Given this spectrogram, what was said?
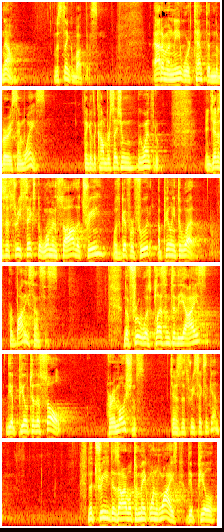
Now, let's think about this. Adam and Eve were tempted in the very same ways. Think of the conversation we went through. In Genesis 3 6, the woman saw the tree was good for food, appealing to what? Her body senses. The fruit was pleasant to the eyes, the appeal to the soul, her emotions. Genesis 3 6 again. The tree desirable to make one wise, the appeal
